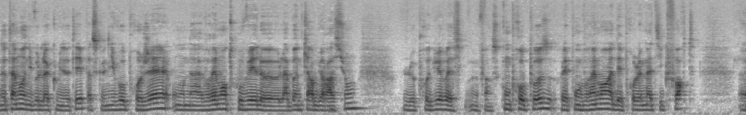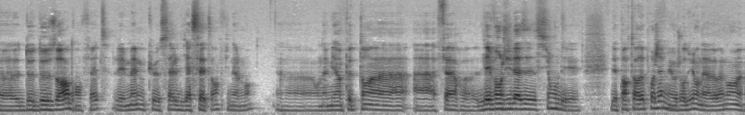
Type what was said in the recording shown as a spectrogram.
notamment au niveau de la communauté, parce que niveau projet, on a vraiment trouvé la bonne carburation ce qu'on propose répond vraiment à des problématiques fortes euh, de deux ordres en fait, les mêmes que celles d'il y a 7 ans finalement. Euh, on a mis un peu de temps à, faire euh, l'évangélisation des, porteurs de projets, mais aujourd'hui on a vraiment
